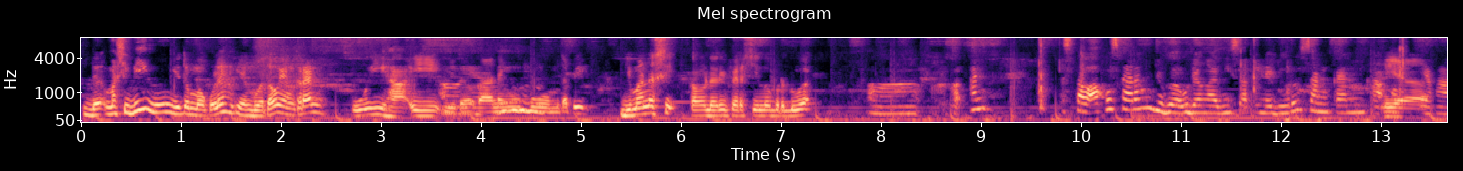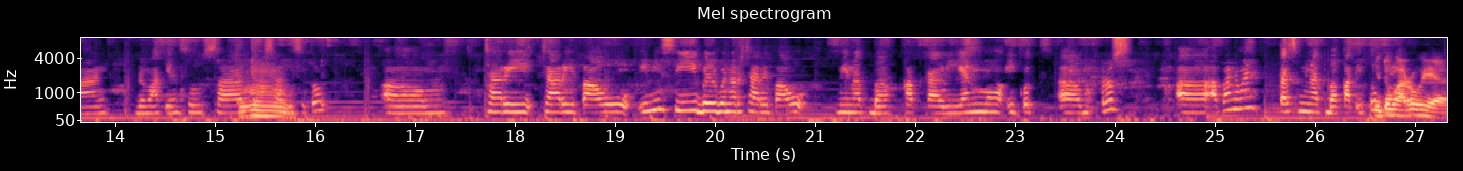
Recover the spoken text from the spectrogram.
Da- masih bingung gitu mau kuliah. Yang gue tahu yang keren UI HI Oh, gitu iya. kan yang umum. Tapi gimana sih kalau dari versi lo berdua? Eh, kan setahu aku sekarang juga udah nggak bisa pindah jurusan kan kak Iya. ya kan udah makin susah terus Mm. habis itu em, cari cari tahu ini sih bener-bener cari tahu minat bakat kalian mau ikut em, terus eh, apa namanya tes minat bakat itu Itu ngaruh ya.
